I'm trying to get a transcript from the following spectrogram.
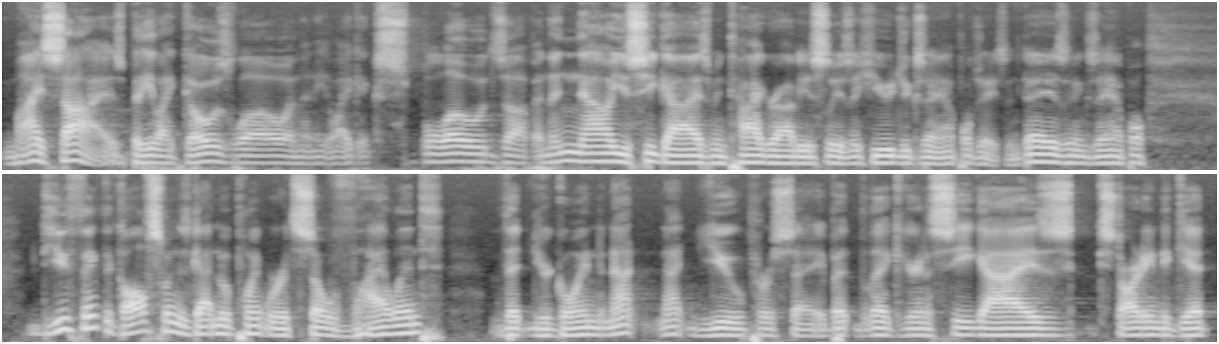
my size, but he like goes low and then he like explodes up, and then now you see guys. I mean Tiger obviously is a huge example. Jason Day is an example. Do you think the golf swing has gotten to a point where it's so violent? That you're going to not not you per se, but like you're going to see guys starting to get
